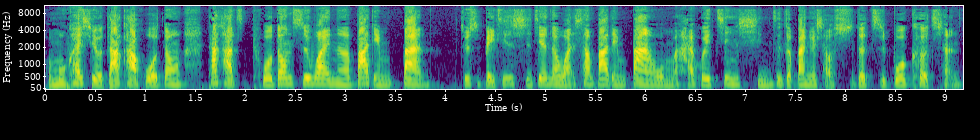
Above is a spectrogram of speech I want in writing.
我们开始有打卡活动，打卡活动之外呢，八点半。就是北京时间的晚上八点半，我们还会进行这个半个小时的直播课程，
